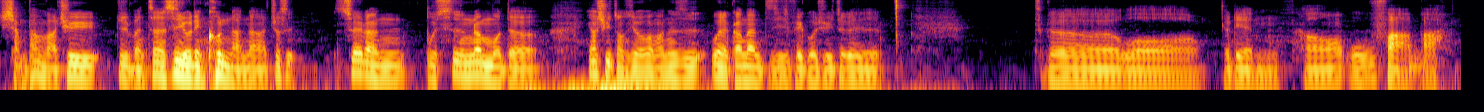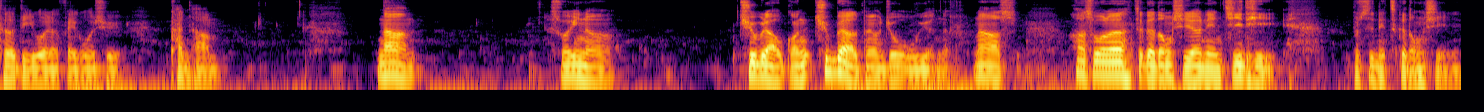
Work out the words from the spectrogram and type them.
想办法去日本真的是有点困难呐、就是虽然不是那么的要去，总是有办法，但是为了钢弹直接飞过去，这个这个我有点好无法吧，特地为了飞过去看他们。那所以呢，去不了关去不了的朋友就无缘了。那话说呢，这个东西呢，连机体不是连这个东西。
